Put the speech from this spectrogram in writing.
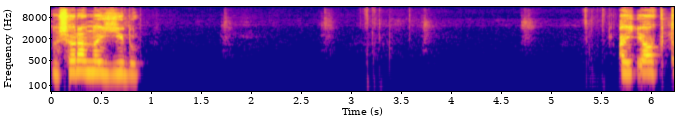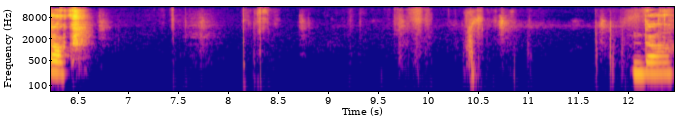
Ну, все равно їду. А як так? Да.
